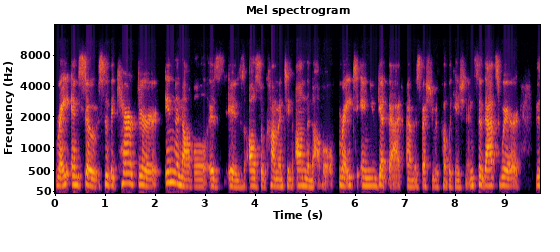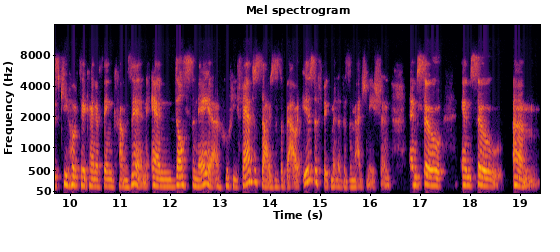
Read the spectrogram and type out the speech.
right? And so, so the character in the novel is is also commenting on the novel, right? And you get that, um, especially with publication. And so that's where this Quixote kind of thing comes in. And Dulcinea, who he fantasizes about, is a figment of his imagination. And so, and so. Um,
